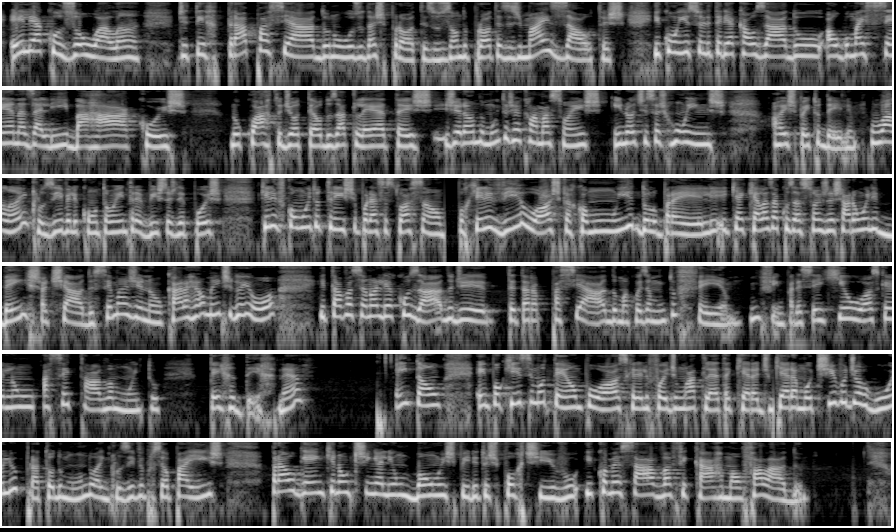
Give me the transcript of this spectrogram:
Ele acusou o Alan de ter trapaceado no uso das próteses, usando próteses mais altas, e com isso ele teria causado algumas cenas ali, barracos, no quarto de hotel dos atletas, gerando muitas reclamações e notícias ruins a respeito dele. O Alan, inclusive, ele contou em entrevistas depois que ele ficou muito triste por essa situação, porque ele via o Oscar como um ídolo para ele e que aquelas acusações deixaram ele bem chateado. Você imagina, o cara realmente ganhou e estava sendo ali acusado de ter passeado, uma coisa muito feia. Enfim, parecia que o Oscar ele não aceitava muito perder, né? Então, em pouquíssimo tempo, o Oscar ele foi de um atleta que era, de, que era motivo de orgulho para todo mundo, inclusive para o seu país, para alguém que não tinha ali um bom espírito esportivo e começava a ficar mal falado.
